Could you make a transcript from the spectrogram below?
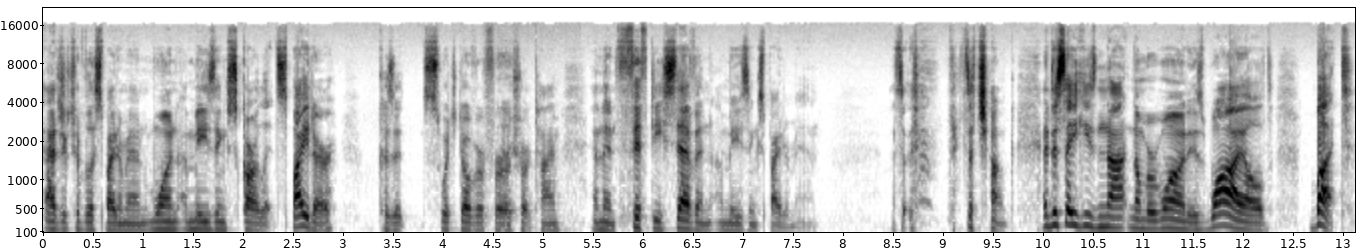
adjectiveless Spider-Man, one amazing Scarlet Spider, because it switched over for a short time, and then 57 amazing Spider-Man. That's a, that's a chunk. And to say he's not number one is wild, but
